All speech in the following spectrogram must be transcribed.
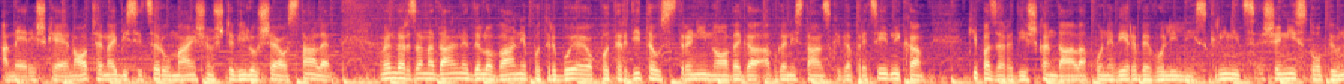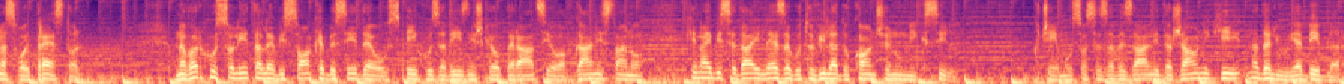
Ameriške enote naj bi sicer v manjšem številu še ostale, vendar za nadaljne delovanje potrebujejo potrditev strani novega afganistanskega predsednika, ki pa zaradi škandala poneverbe volilnih skrinic še ni stopil na svoj prestol. Na vrhu so letale visoke besede o uspehu zavezniške operacije v Afganistanu, ki naj bi sedaj le zagotovila dokončen umik sil. K čemu so se zavezali državniki, nadaljuje Bebler.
